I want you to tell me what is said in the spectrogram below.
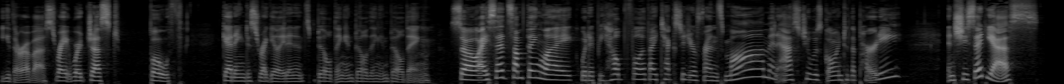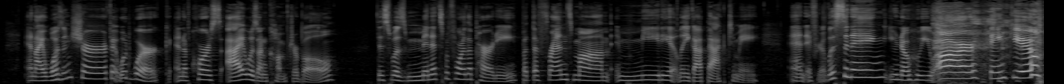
either of us, right? We're just both getting dysregulated and it's building and building and building. Mm. So I said something like, Would it be helpful if I texted your friend's mom and asked who was going to the party? And she said yes. And I wasn't sure if it would work. And of course, I was uncomfortable. This was minutes before the party, but the friend's mom immediately got back to me. And if you're listening, you know who you are. Thank you.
